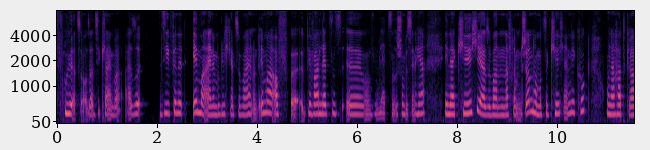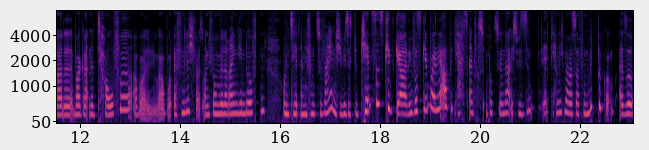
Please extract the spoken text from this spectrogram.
früher zu Hause, als sie klein war. Also sie findet immer eine Möglichkeit zu weinen und immer auf, äh, wir waren letztens, äh, letztens ist schon ein bisschen her, in der Kirche, also waren in einer fremden Stadt und haben uns eine Kirche angeguckt und da hat gerade, war gerade eine Taufe, aber die war wohl öffentlich, ich weiß auch nicht, warum wir da reingehen durften und sie hat angefangen zu weinen. Ich habe gesagt, du kennst das Kind gar nicht, was geht bei dir ab? Ja, ist einfach so emotional. Ich so, wir sind, wir haben nicht mal was davon mitbekommen. Also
